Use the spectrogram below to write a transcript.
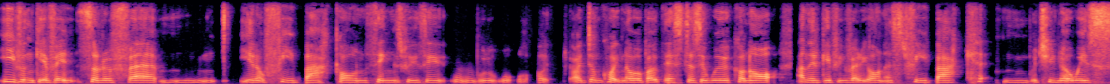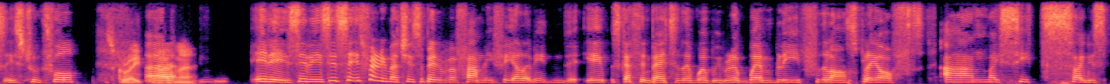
even giving sort of, um, you know, feedback on things. We think, I don't quite know about this. Does it work or not? And they'll give you very honest feedback, which you know is, is truthful. It's great, uh, isn't it? It is. It is. It's, it's very much. It's a bit of a family feel. I mean, it was nothing better than when we were at Wembley for the last playoffs, and my seats. I was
